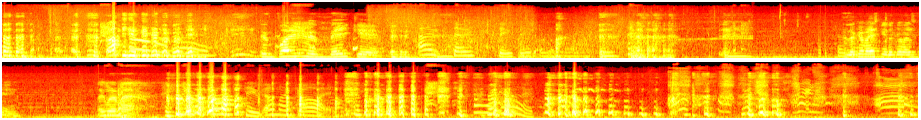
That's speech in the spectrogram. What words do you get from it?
oh, you Your body didn't even make it. I'm so stupid. Oh my god. So look at my screen, look at my screen. Like where I'm at. You're a prostitute. Oh my god. Oh Oh,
